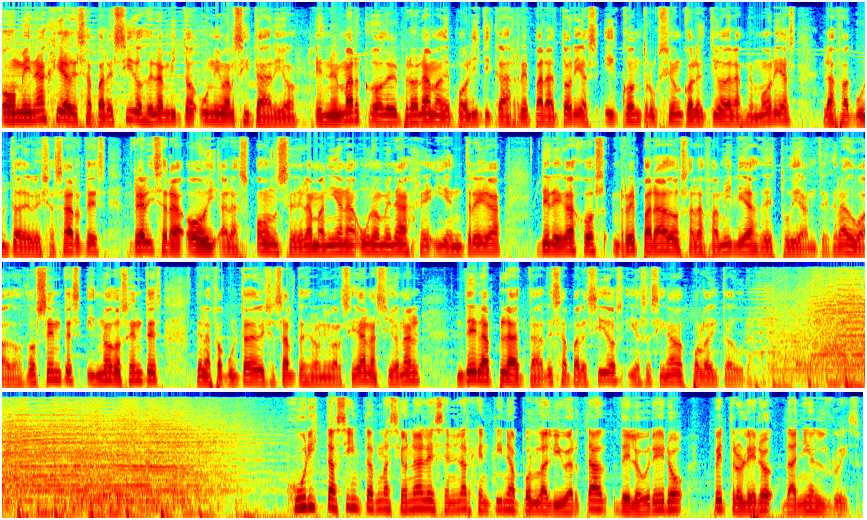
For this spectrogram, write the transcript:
Homenaje a desaparecidos del ámbito universitario. En el marco del programa de políticas reparatorias y construcción colectiva de las memorias, la Facultad de Bellas Artes realizará hoy a las 11 de la mañana un homenaje y entrega de legajos reparados a las familias de estudiantes, graduados, docentes y no docentes de la Facultad de Bellas Artes de la Universidad Nacional de La Plata, desaparecidos y asesinados por la dictadura. Juristas internacionales en la Argentina por la libertad del obrero petrolero Daniel Ruiz.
